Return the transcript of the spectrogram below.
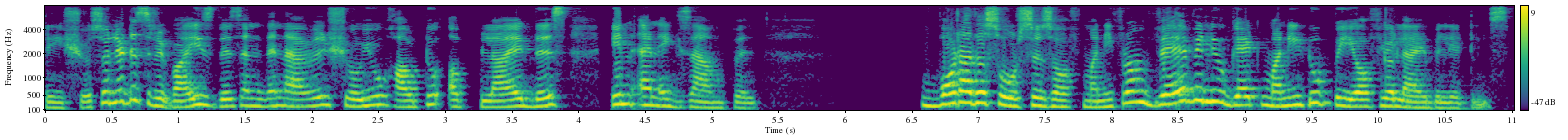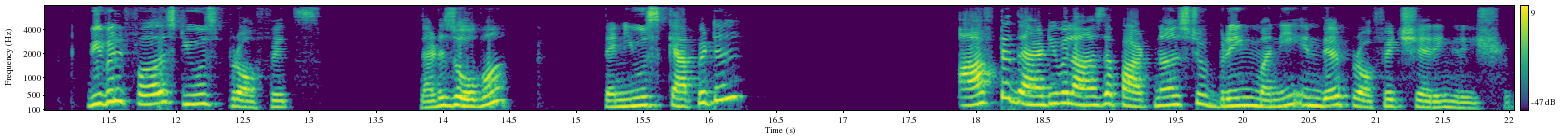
ratio. So let us revise this and then I will show you how to apply this in an example. what are the sources of money? From where will you get money to pay off your liabilities? We will first use profits. That is over. Then use capital. After that, you will ask the partners to bring money in their profit sharing ratio.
